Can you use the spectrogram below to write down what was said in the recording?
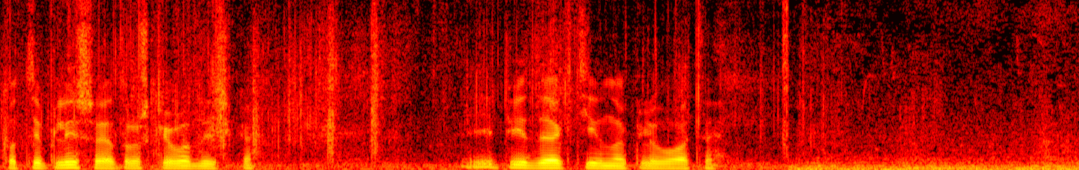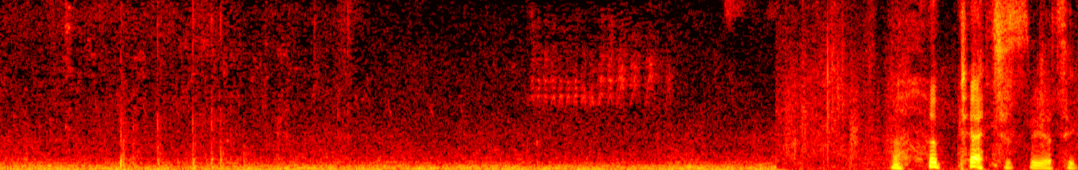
потепліше трошки водичка. І піде активно клювати. Опять світик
